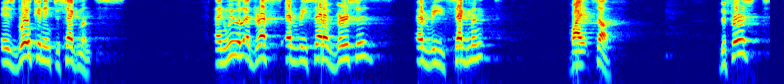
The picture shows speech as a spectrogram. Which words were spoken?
is broken into segments. And we will address every set of verses, every segment by itself. The first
